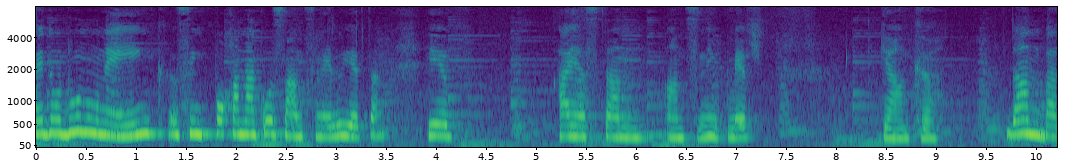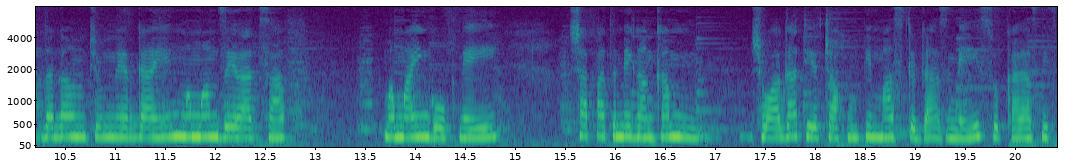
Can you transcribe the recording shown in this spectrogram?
Հետո դուն ունեինք, ասենք փոխանակոս անցնելու եւ եւ Հայաստան անցնենք մեր կյանքը։ Դան բադագանություններ գային, մաման զերացավ, մամային գոկնեի, շապատը մեկ անգամ շոագատ երջախումբի մաս կգազմեի, սուր կարասնից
